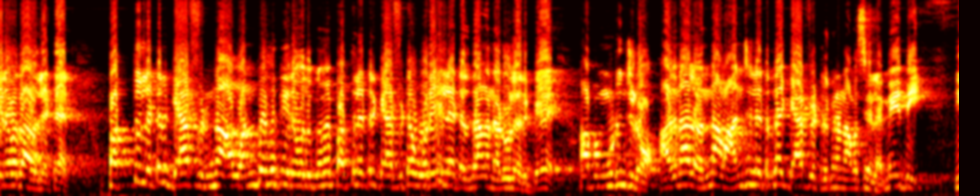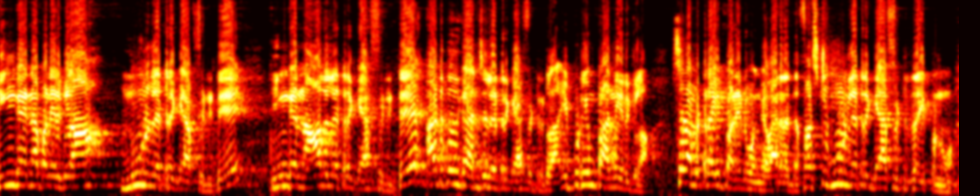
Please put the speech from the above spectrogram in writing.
இருபதாவது லெட்டர் பத்து லெட்டர் கேப் இருந்தா ஒன்பதுக்கு இருபதுக்குமே பத்து லெட்டர் கேப் விட்டா ஒரே லெட்டர் தாங்க நடுவுல இருக்கு. அப்ப முடிஞ்சிடும். அதனால வந்து அவன் அஞ்சு லெட்டர் தான் கேப் விட்டுருக்கணும்னு அவசியம் இல்லை. மேபி இங்க என்ன பண்ணிருக்கலாம்? மூணு லெட்டர் கேப் விட்டுட்டு இங்க நாலு லெட்டர் கேப் விட்டுட்டு அடுத்ததுக்கு அஞ்சு லெட்டர் கேப் விட்டுருக்கலாம். இப்படியும் பண்ணிருக்கலாம். சரி நம்ம ட்ரை பண்ணிடுவோங்க வர்றது. ஃபர்ஸ்ட் மூணு லெட்டர் கேப் விட்டு ட்ரை பண்ணுவோம்.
